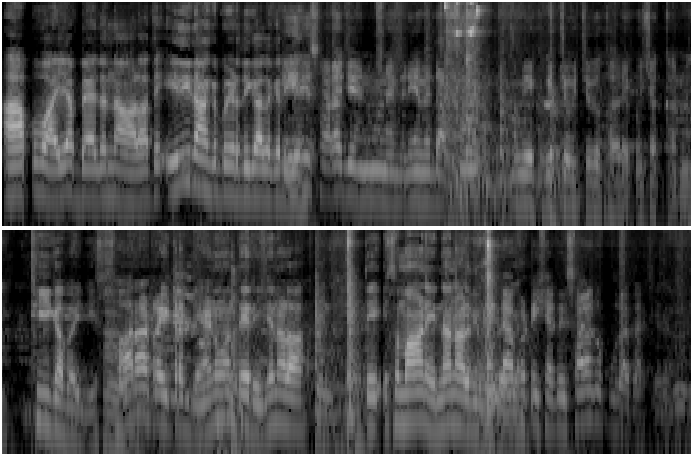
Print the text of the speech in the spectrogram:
ਆਪ ਵਾਏ ਆ ਬੈਲ ਨਾਲ ਆ ਤੇ ਇਹਦੀ ਰੰਗ ਪੇੜ ਦੀ ਗੱਲ ਕਰੀਏ। ਇਹ ਸਾਰਾ ਜੈਨੂਨ ਹੈ ਵੀਰੇ ਮੈਂ ਦੱਸਾਂ ਮੈਂ ਇੱਕ ਵਿੱਚੋਂ ਵਿੱਚੋਂ ਵਿਖਾ ਦੇ ਕੋਈ ਚੱਕਰ ਨਹੀਂ। ਠੀਕ ਆ ਬਾਈ ਜੀ ਸਾਰਾ ਟਰੈਕਟਰ ਜੈਨੂਅਨ ਤੇ ਰੀਜਨਲ ਆ ਤੇ ਸਮਾਨ ਇਹਨਾਂ ਨਾਲ ਵੀ ਪੂਰਾ ਸਾਰਾ ਕੁਝ ਕਰਕੇ ਦੇਵਾਂਗੇ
